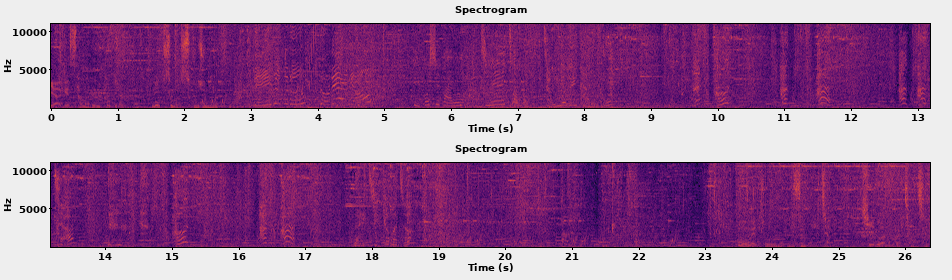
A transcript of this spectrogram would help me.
약의 사마른 독이란다. 목숨을 소중히 여고 내 이름으로 노래하여 이것이 바로 지혜의 전 전력을! 헛! 자! 헛! 날 지켜봐줘 몸에 좋은 약을 쓴다죠. 시도하는 것 자체가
